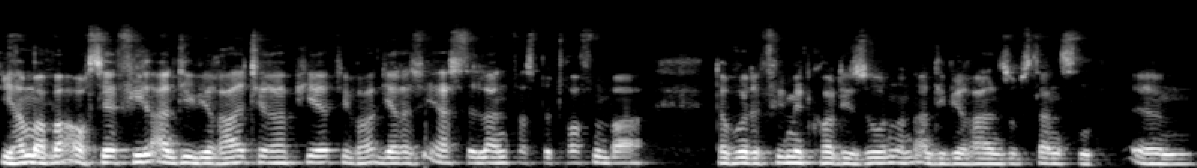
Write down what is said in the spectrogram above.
Die haben aber auch sehr viel antiviral therapiert. Die waren ja das erste Land, was betroffen war da wurde viel mit Cortison und antiviralen Substanzen. Ähm,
